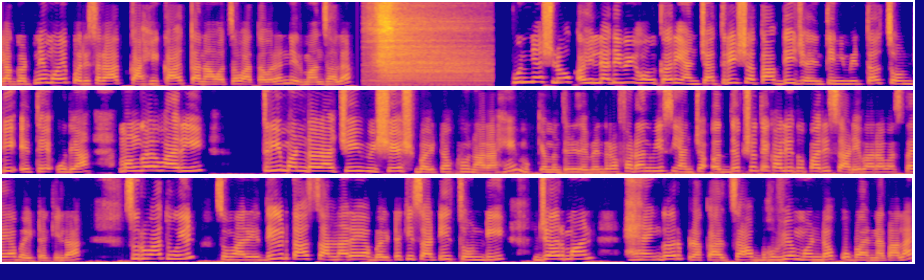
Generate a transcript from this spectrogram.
या घटनेमुळे परिसरात काही काळ तणावाचं वातावरण निर्माण झालं. पुण्यश्लोक अहिल्यादेवी होळकर यांच्या त्रिशताब्दी जयंतीनिमित्त चोंडी येथे उद्या मंगळवारी त्रिमंडळाची विशेष बैठक होणार आहे. मुख्यमंत्री देवेंद्र फडणवीस यांच्या अध्यक्षतेखाली दुपारी साडेबारा वाजता या बैठकीला सुरुवात होईल. सुमारे दीड तास चालणाऱ्या या बैठकीसाठी चोंडी जर्मन हँगर प्रकारचा भव्य मंडप उभारण्यात आलाय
